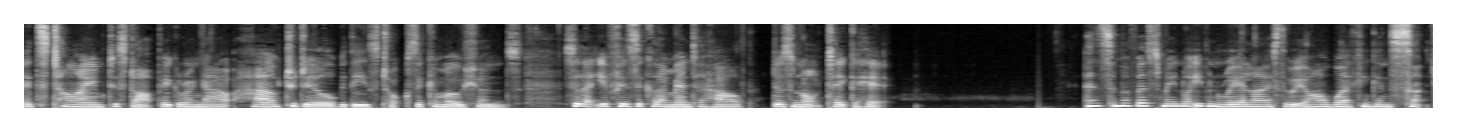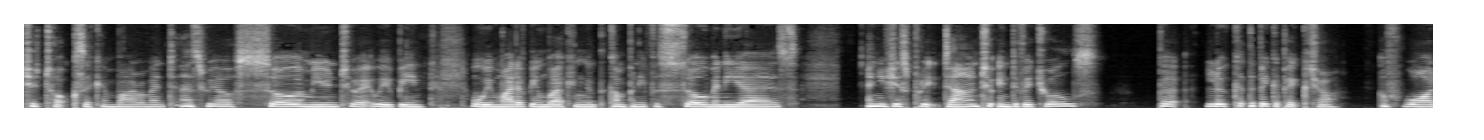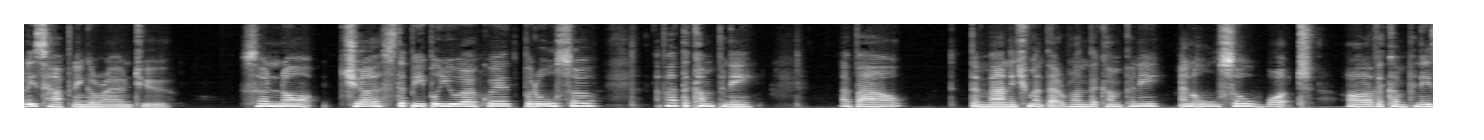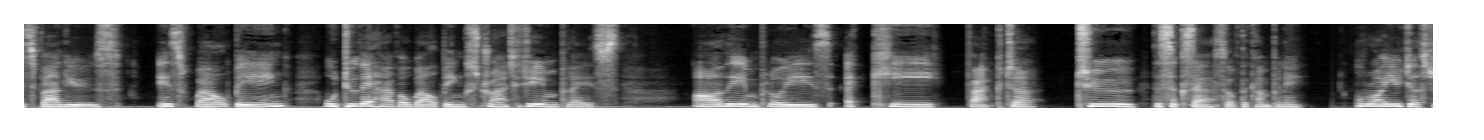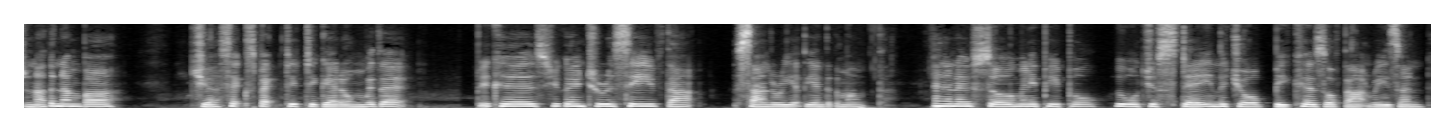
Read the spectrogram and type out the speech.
it's time to start figuring out how to deal with these toxic emotions so that your physical and mental health does not take a hit. And some of us may not even realize that we are working in such a toxic environment as we are so immune to it. We've been, or we might have been working in the company for so many years, and you just put it down to individuals. But look at the bigger picture of what is happening around you. So, not just the people you work with, but also about the company, about the management that run the company, and also what are the company's values? Is well being, or do they have a well being strategy in place? Are the employees a key factor to the success of the company? Or are you just another number, just expected to get on with it because you're going to receive that salary at the end of the month? And I know so many people who will just stay in the job because of that reason.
